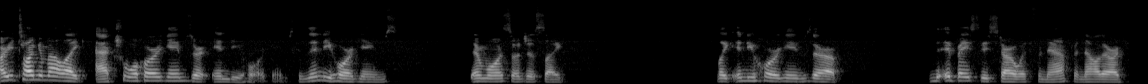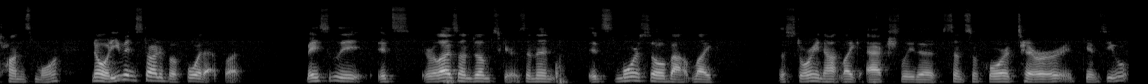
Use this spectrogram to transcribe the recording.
are you talking about like actual horror games or indie horror games? Because indie horror games, they're more so just like like indie horror games. There are it basically started with FNAF, and now there are tons more. No, it even started before that, but basically it's it relies on jump scares, and then it's more so about like the story, not like actually the sense of horror, terror it gives you,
